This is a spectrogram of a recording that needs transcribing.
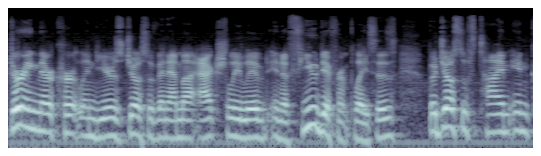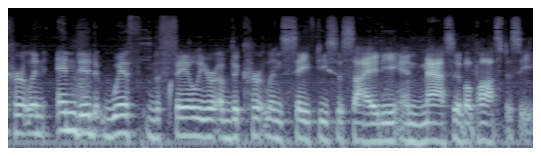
During their Kirtland years, Joseph and Emma actually lived in a few different places, but Joseph's time in Kirtland ended with the failure of the Kirtland Safety Society and massive apostasy.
